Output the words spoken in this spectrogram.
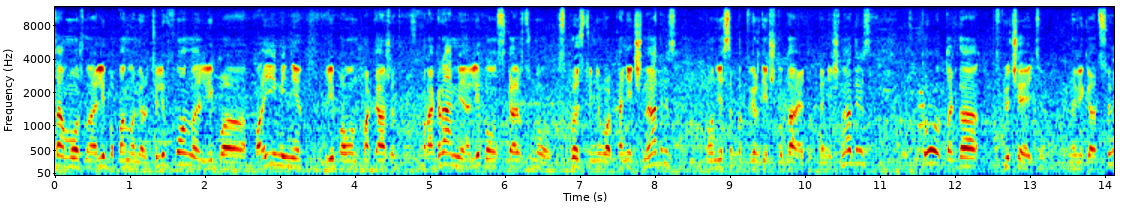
Там можно либо по номеру телефона, либо по имени, либо он покажет в программе, либо он скажет, ну, спросит у него конечный адрес. Он, если подтвердит, что да, этот конечный адрес, то тогда включаете навигацию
